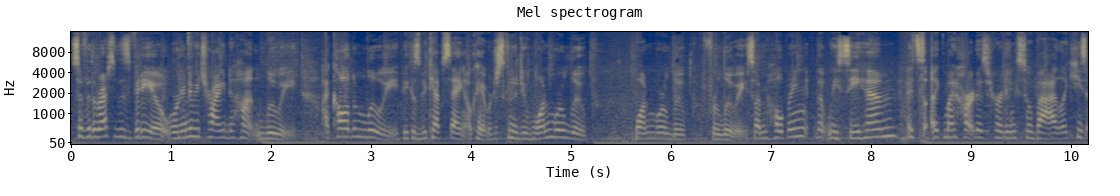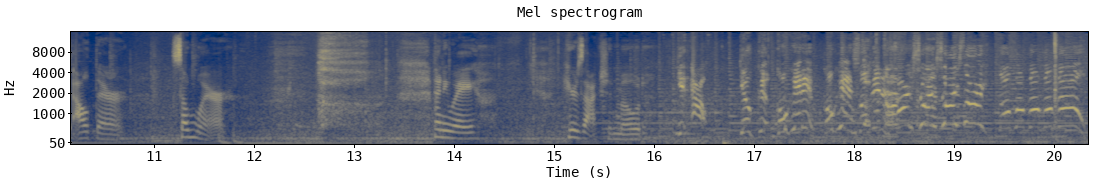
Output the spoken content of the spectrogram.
So for the rest of this video, we're gonna be trying to hunt Louie. I called him Louie because we kept saying, okay, we're just gonna do one more loop one more loop for Louie. So I'm hoping that we see him. It's like my heart is hurting so bad, like he's out there somewhere. Anyway, here's action mode. Get out! Go, go, go get him! Go get him! Go get him! Sorry, sorry, sorry, sorry! Go, go, go, go, go!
